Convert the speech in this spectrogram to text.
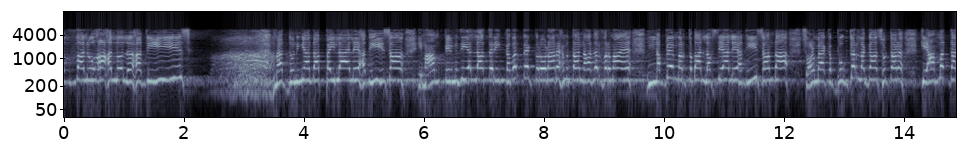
اول اہل الحدیث۔ میں دنیا دا پہلا اہل حدیث ہاں۔ امام ترمذی اللہ تیری قبر تے کروڑا رحمتہ نازل فرمائے۔ نبے مرتبہ لفظ اہل حدیث آندا۔ سن میں ایک بوکتر لگا سٹر، قیامت دا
